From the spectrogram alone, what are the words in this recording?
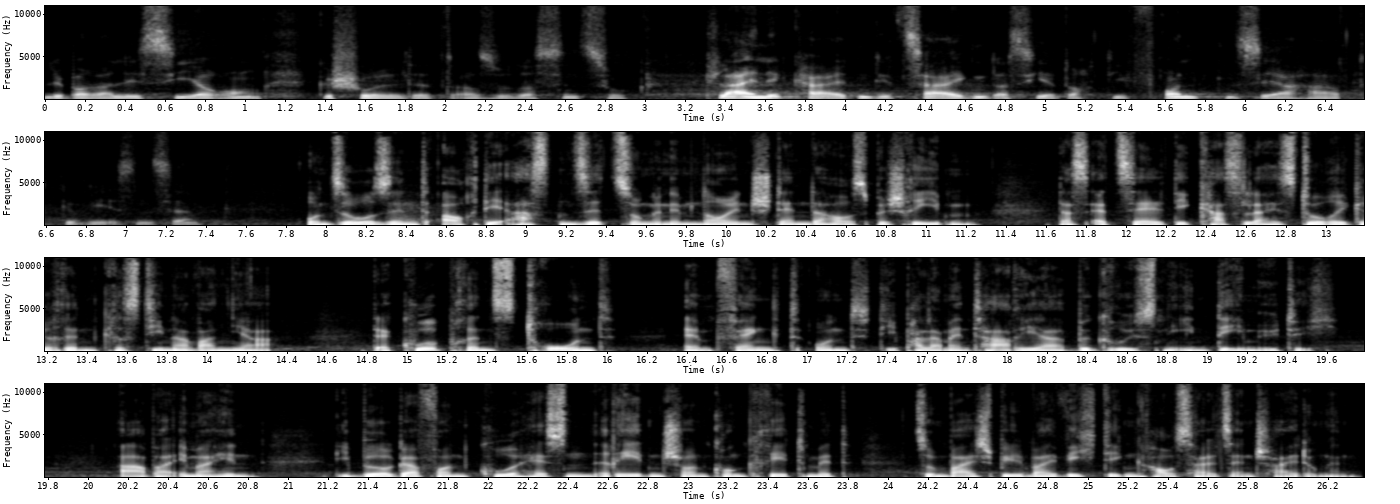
Liberalisierung geschuldet. Also das sind so Kleinigkeiten, die zeigen, dass hier doch die Fronten sehr hart gewesen sind. Und so sind auch die ersten Sitzungen im neuen Ständehaus beschrieben. Das erzählt die Kasseler Historikerin Christina Wanja. Der Kurprinz thront, empfängt und die Parlamentarier begrüßen ihn demütig. Aber immerhin, die Bürger von Kurhessen reden schon konkret mit, zum Beispiel bei wichtigen Haushaltsentscheidungen.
